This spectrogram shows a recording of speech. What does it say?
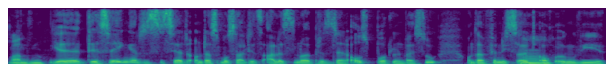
Wahnsinn. Ja, deswegen, das ist ja, und das muss halt jetzt alles der neue Präsident ausbuddeln, weißt du? Und dann finde ich es halt auch irgendwie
